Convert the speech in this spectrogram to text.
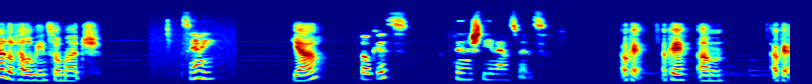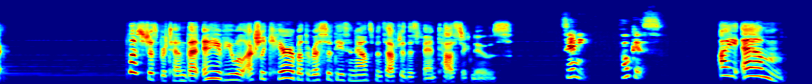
I love Halloween so much. Sammy, Yeah? focus. Finish the announcements. Okay, okay, um, okay. Let's just pretend that any of you will actually care about the rest of these announcements after this fantastic news. Sammy, focus. I am!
